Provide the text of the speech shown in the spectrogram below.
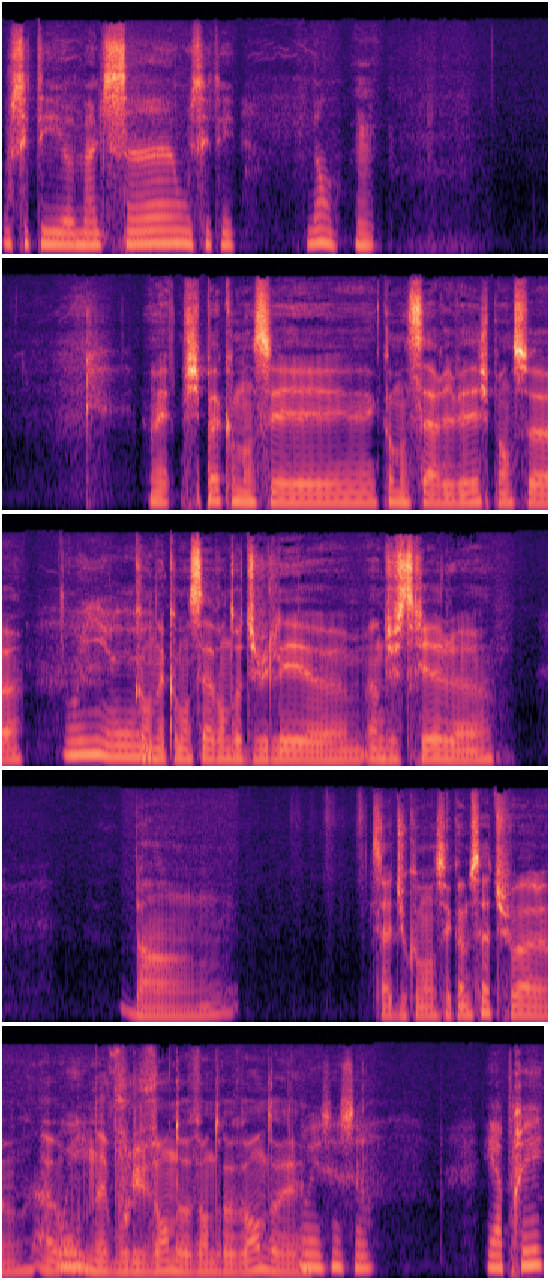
où c'était malsain, où c'était. Non. Ouais, je sais pas comment c'est comment c'est arrivé. Je pense euh, Oui. euh, quand on a commencé à vendre du lait euh, industriel, ben ça a dû commencer comme ça, tu vois. Ah, Oui. On a voulu vendre, vendre, vendre. et- Oui, c'est ça. Et après,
